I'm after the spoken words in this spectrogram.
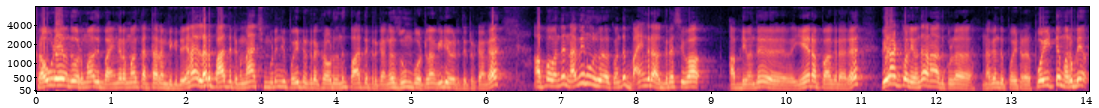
க்ரௌடே வந்து ஒரு மாதிரி பயங்கரமா கத்த ஆரம்பிக்குது. ஏன்னா எல்லாரும் பார்த்துட்டு இருக்காங்க மேட்ச் முடிஞ்சு போயிட்டு இருக்கிற க்ரௌட் வந்து பார்த்துட்டு இருக்காங்க. ஜூம் போட்லாம் வீடியோ எடுத்துட்டு இருக்காங்க. அப்போ வந்து நவீன் உலகக்கு வந்து பயங்கர அக்ரெசிவா அப்படி வந்து ஏற பாக்குறாரு. விராட் கோலி வந்து ஆனால் அதுக்குள்ள நகர்ந்து போயிட்டுறாரு போயிட்டு மறுபடியும்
